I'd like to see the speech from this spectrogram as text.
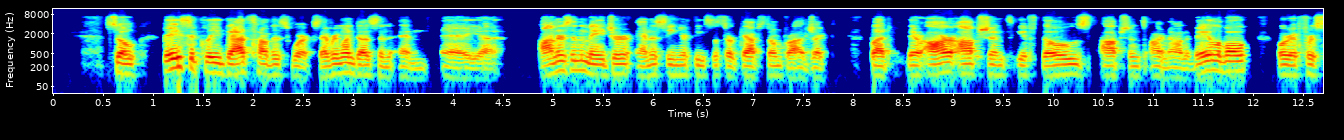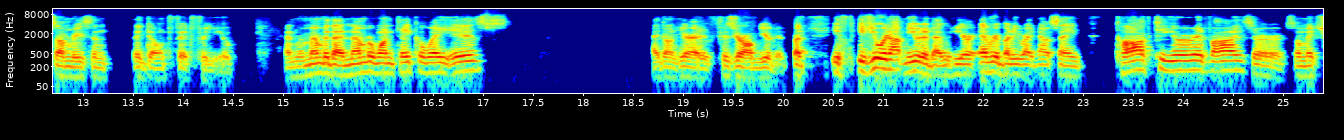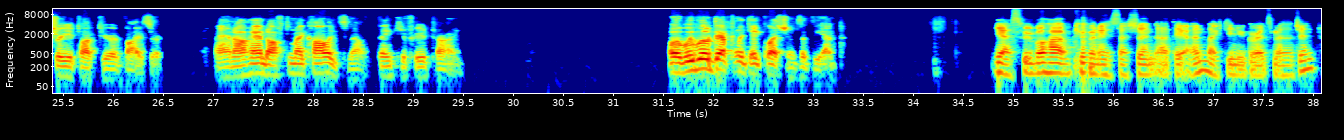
So basically, that's how this works. Everyone does an, an a uh, honors in the major and a senior thesis or capstone project, but there are options if those options are not available or if for some reason they don't fit for you. And remember that number one takeaway is, I don't hear it because you're all muted, but if, if you were not muted, I would hear everybody right now saying, talk to your advisor. So make sure you talk to your advisor. And I'll hand off to my colleagues now. Thank you for your time. Oh, we will definitely take questions at the end. Yes, we will have Q&A session at the end, like Dean Ugoretz mentioned.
